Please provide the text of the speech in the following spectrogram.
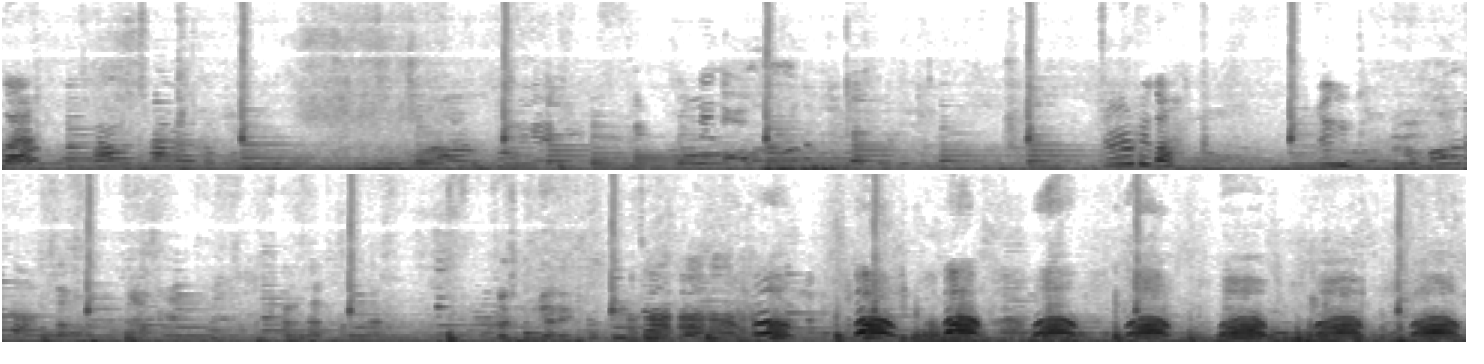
거야? 쭈루피가 저기 먹었다 저시 분명해. 어! 어! 어! 어! 어! 어!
